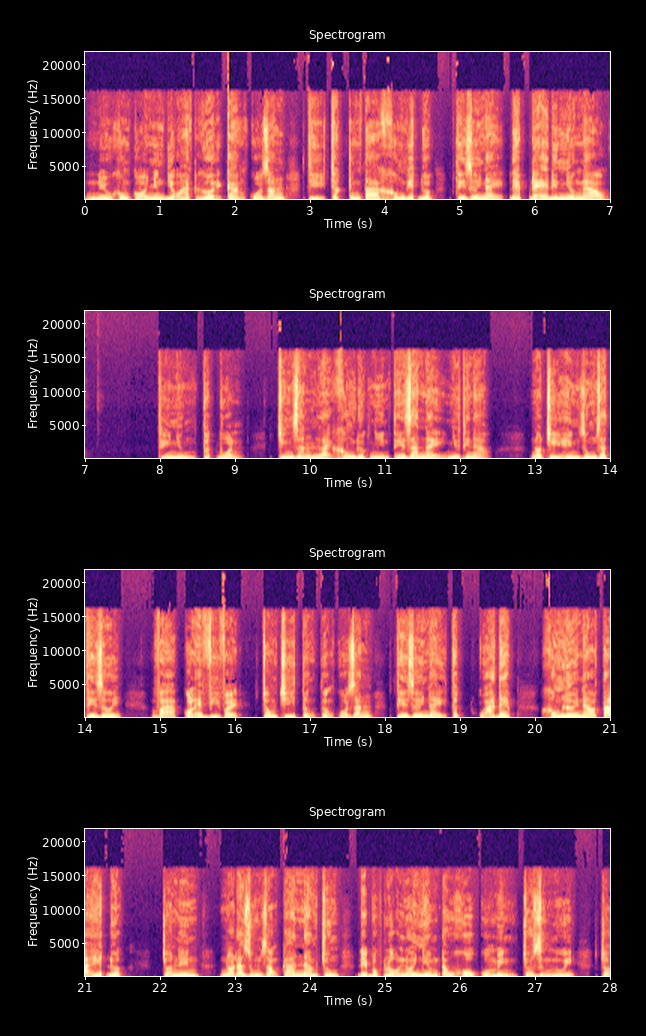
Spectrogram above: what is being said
nếu không có những điệu hát gợi cảm của rắn thì chắc chúng ta không biết được thế giới này đẹp đẽ đến nhường nào thế nhưng thật buồn chính rắn lại không được nhìn thế gian này như thế nào. Nó chỉ hình dung ra thế giới và có lẽ vì vậy trong trí tưởng tượng của rắn thế giới này thật quá đẹp không lời nào tả hết được. Cho nên nó đã dùng giọng ca nam trung để bộc lộ nỗi niềm đau khổ của mình cho rừng núi cho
